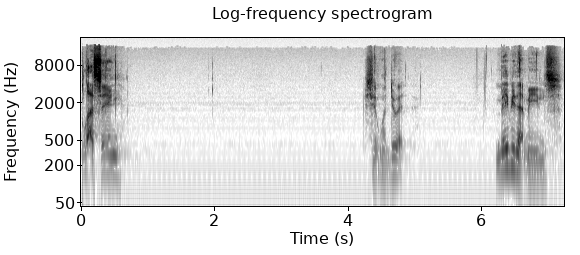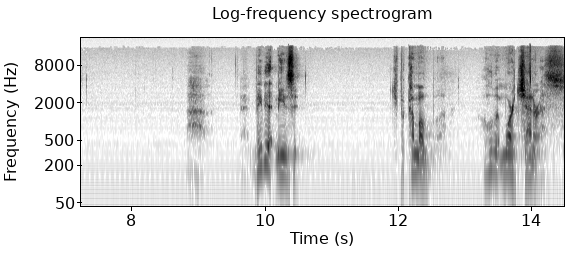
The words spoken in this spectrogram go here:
blessing. Because you don't want to do it. Maybe that means, uh, maybe that means that you become a, a little bit more generous,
